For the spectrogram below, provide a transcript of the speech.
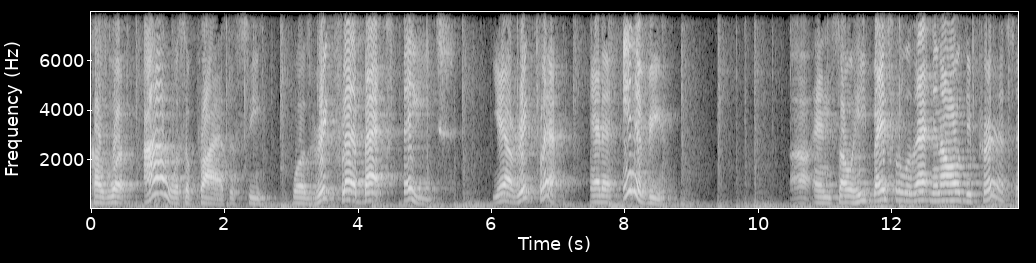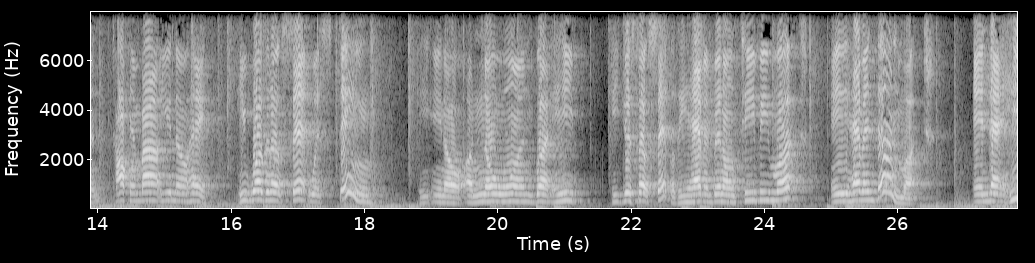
Cause what I was surprised to see was Ric Flair backstage Yeah, Ric Flair had an interview. Uh, and so he basically was acting all depressed and talking about, you know, hey, he wasn't upset with Sting, you know, or no one, but he he just upset because he haven't been on TV much and he haven't done much, and that he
